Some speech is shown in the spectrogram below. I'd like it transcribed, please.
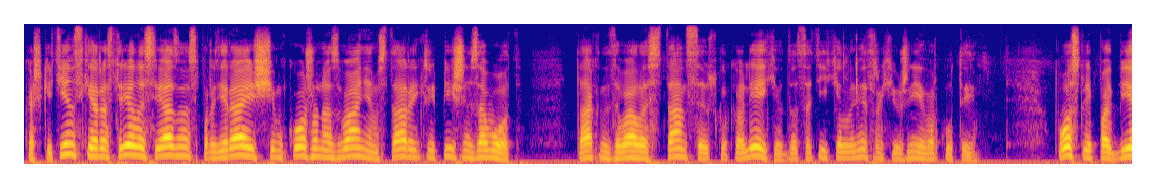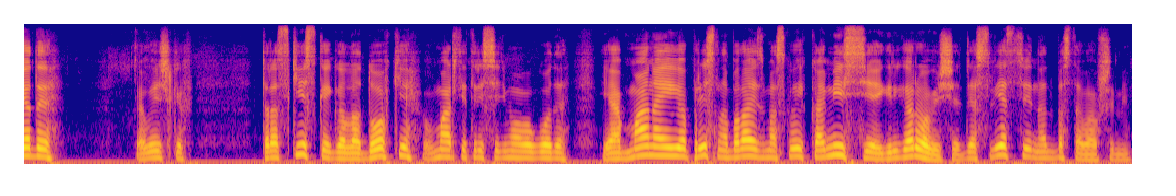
Кашкетинские расстрелы связаны с продирающим кожу названием «Старый крепичный завод». Так называлась станция узкоколейки в 20 километрах южнее Воркуты. После победы, в кавычках, троцкистской голодовки в марте 1937 года и обмана ее прислана была из Москвы комиссия Григоровича для следствия над бастовавшими.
